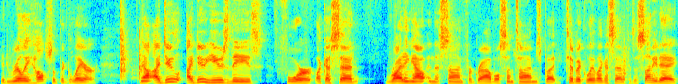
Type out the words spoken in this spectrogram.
It really helps with the glare. Now I do, I do use these for, like I said, riding out in the sun for gravel sometimes, but typically, like I said, if it's a sunny day,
